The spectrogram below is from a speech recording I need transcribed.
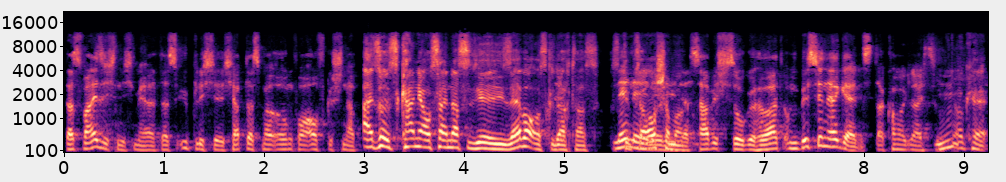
Das weiß ich nicht mehr, das Übliche. Ich habe das mal irgendwo aufgeschnappt. Also es kann ja auch sein, dass du dir die selber ausgedacht hast. Das nee, nee, ja auch nee, schon mal. das habe ich so gehört und ein bisschen ergänzt. Da kommen wir gleich zu. Hm, okay.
